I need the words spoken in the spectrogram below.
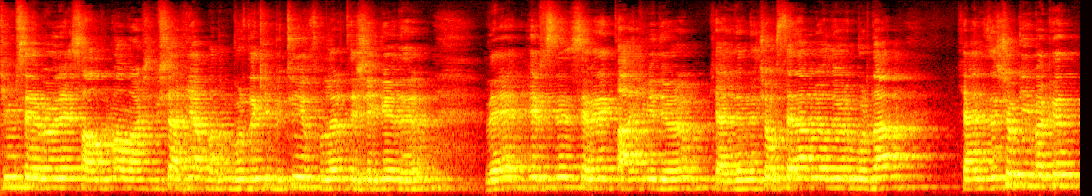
Kimseye böyle saldırma amaçlı bir şarkı yapmadım. Buradaki bütün YouTuber'lara teşekkür ederim. Ve hepsini severek takip ediyorum. Kendilerine çok selam yolluyorum burada. Kendinize çok iyi bakın.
